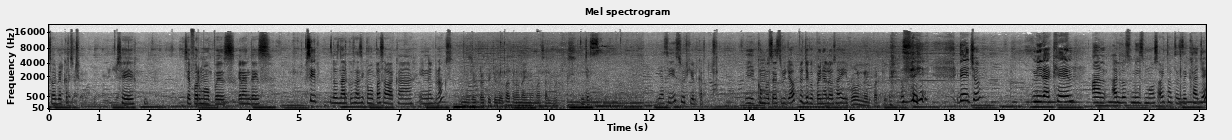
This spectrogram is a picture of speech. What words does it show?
se volvió el cartucho. Se, se formó pues grandes, sí, los narcos así como pasaba acá en el Bronx. Desde el cartucho se pasaron ahí nomás al Yes. Y así surgió el cartucho. Y como se destruyó, pues llegó Peñalosa y Fue en el parque. Sí. De hecho, mira que a, a los mismos habitantes de calle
